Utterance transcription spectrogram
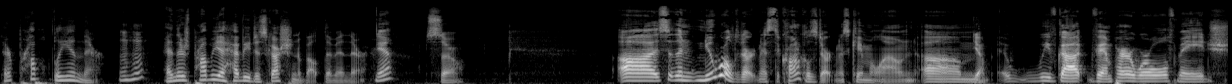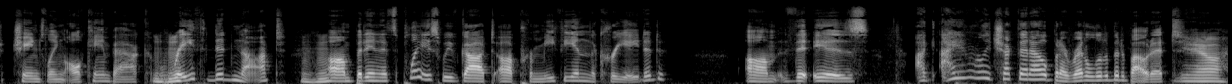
they're probably in there. Mm-hmm. And there's probably a heavy discussion about them in there. Yeah. So, Uh, so then New World of Darkness, the Chronicles of Darkness came around. Um, Yep. We've got Vampire, Werewolf, Mage, Changeling all came back. Mm-hmm. Wraith did not. Um, but in its place, we've got uh, Promethean the Created. Um, that is, I, I didn't really check that out, but I read a little bit about it. yeah,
